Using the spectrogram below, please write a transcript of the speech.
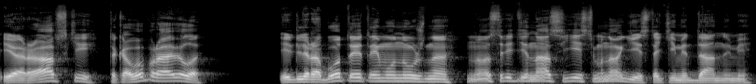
И арабский. Таково правило. И для работы это ему нужно. Но среди нас есть многие с такими данными.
